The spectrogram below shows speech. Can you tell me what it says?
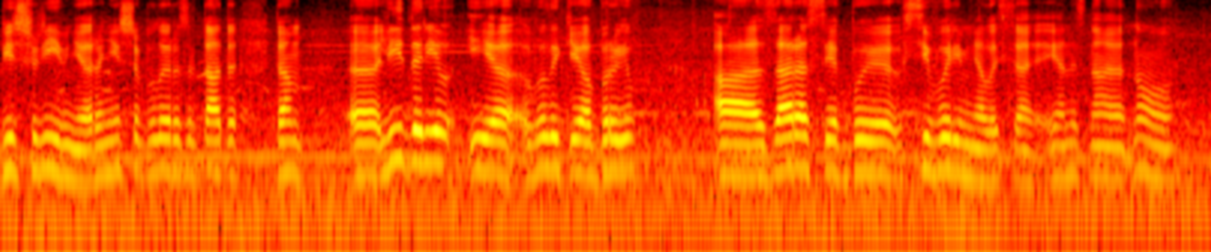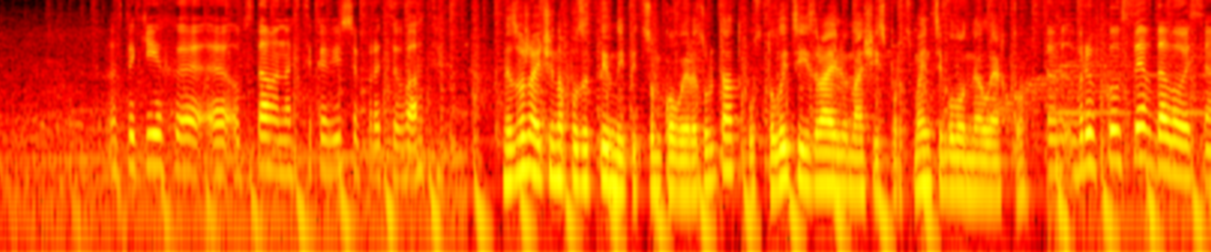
більш рівні. Раніше були результати там е, лідерів і великий обрив. А зараз якби всі вирівнялися. Я не знаю, ну в таких е, е, обставинах цікавіше працювати. Незважаючи на позитивний підсумковий результат, у столиці Ізраїлю нашій спортсменці було нелегко. В ривку все вдалося.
